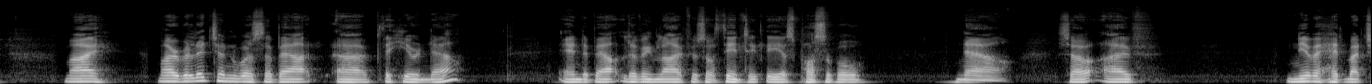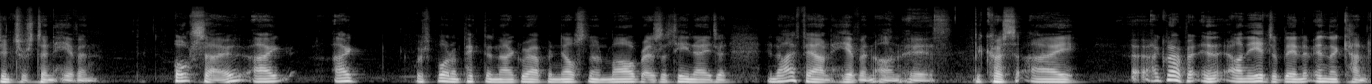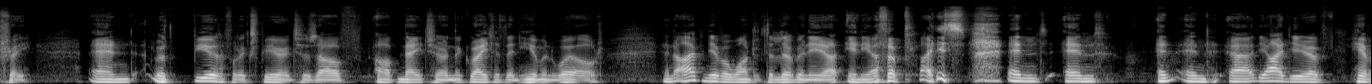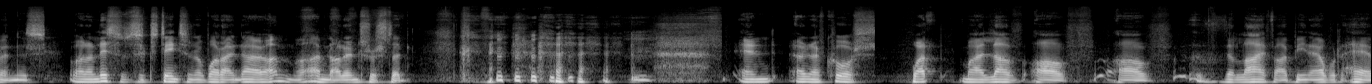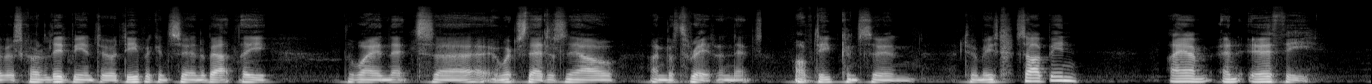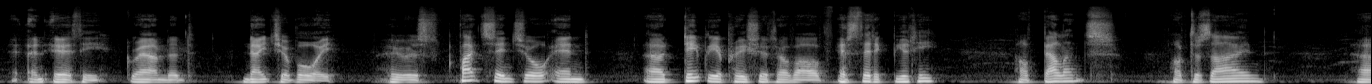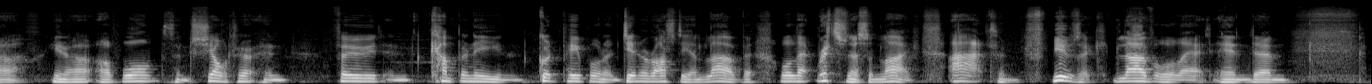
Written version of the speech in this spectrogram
My my religion was about uh, the here and now, and about living life as authentically as possible now. So I've never had much interest in heaven. Also, I I was born in Picton. I grew up in Nelson and Marlborough as a teenager, and I found heaven on earth because I I grew up in, on the edge of Blenheim in the country, and with beautiful experiences of of nature and the greater than human world. And I've never wanted to live in any, any other place, and and and and uh, the idea of heaven is well, unless it's extension of what I know, I'm I'm not interested. and and of course, what my love of of the life I've been able to have has kind of led me into a deeper concern about the the way in that uh, in which that is now under threat, and that's of deep concern to me. So I've been, I am an earthy, an earthy, grounded nature boy, who is quite sensual and uh, deeply appreciative of aesthetic beauty, of balance, of design, uh, you know, of warmth and shelter and food and company and good people and generosity and love, all that richness in life, art and music, love all that. And um,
